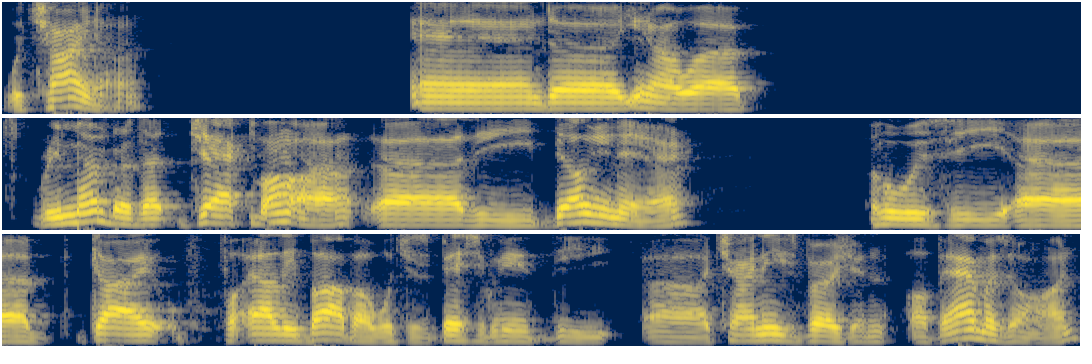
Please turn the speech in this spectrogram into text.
with China. And uh, you know, uh, remember that Jack Ma, the billionaire, who is the guy for Alibaba, which is basically the Chinese version of Amazon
